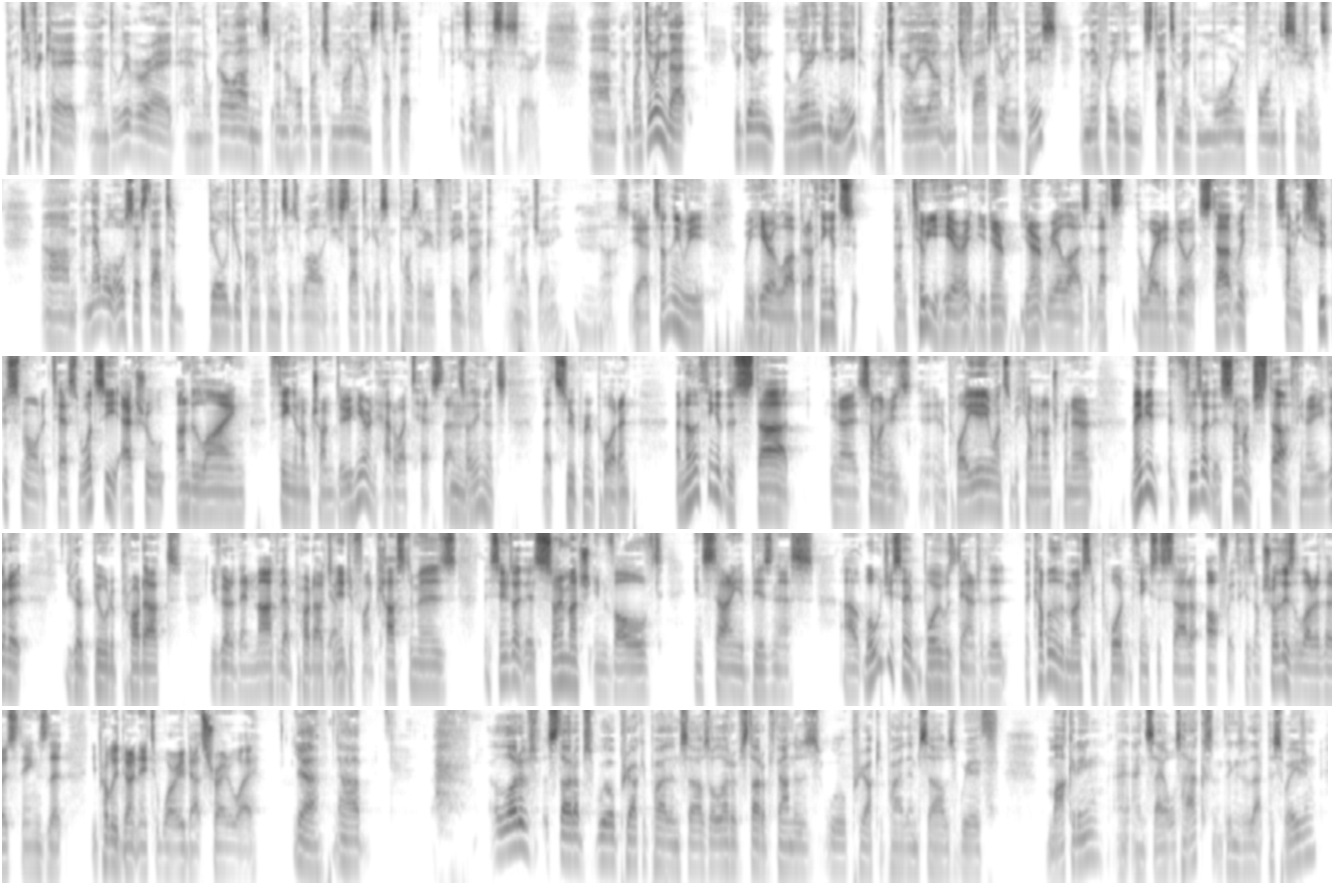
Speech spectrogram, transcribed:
pontificate and deliberate and they'll go out and spend a whole bunch of money on stuff that isn't necessary. Um, and by doing that, you're getting the learnings you need much earlier, much faster in the piece, and therefore you can start to make more informed decisions. Um, and that will also start to build your confidence as well as you start to get some positive feedback on that journey. Nice. Yeah, it's something we, we hear a lot, but I think it's until you hear it, you don't you don't realize that that's the way to do it. Start with something super small to test. What's the actual underlying thing that I'm trying to do here, and how do I test that? So hmm. I think that's that's super important. Another thing at the start, you know, someone who's an employee wants to become an entrepreneur. Maybe it feels like there's so much stuff. You know, you've got to you've got to build a product. You've got to then market that product. You need to find customers. It seems like there's so much involved in starting a business. Uh, what would you say boils down to the a couple of the most important things to start off with? Because I'm sure there's a lot of those things that you probably don't need to worry about straight away. Yeah. Uh, a lot of startups will preoccupy themselves, a lot of startup founders will preoccupy themselves with marketing and, and sales hacks and things of that persuasion.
